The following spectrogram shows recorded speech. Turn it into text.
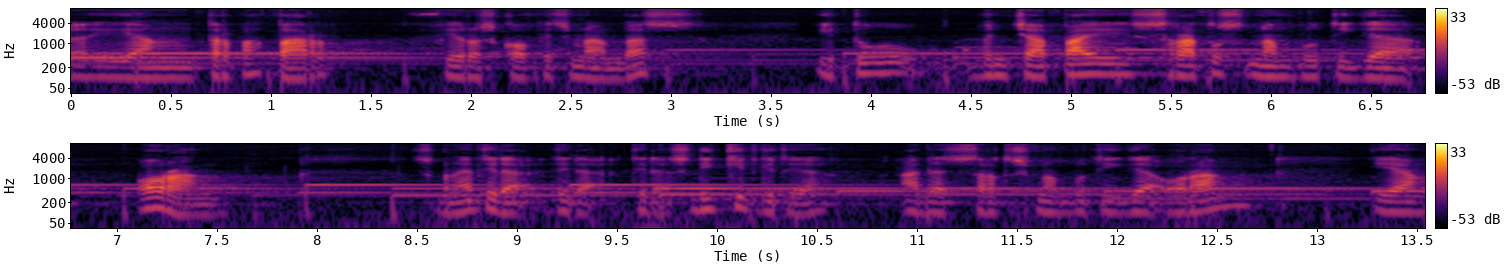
eh, yang terpapar virus COVID-19 itu mencapai 163 orang. Sebenarnya tidak tidak tidak sedikit gitu ya. Ada 193 orang yang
